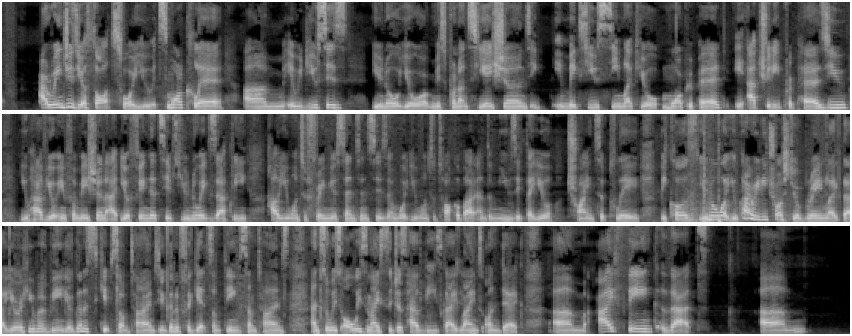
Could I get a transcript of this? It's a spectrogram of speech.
arranges your thoughts for you. It's more clear. Um, it reduces, you know, your mispronunciations. It, it makes you seem like you're more prepared. It actually prepares you. You have your information at your fingertips. You know exactly how you want to frame your sentences and what you want to talk about and the music that you're trying to play. Because you know what? You can't really trust your brain like that. You're a human being. You're going to skip sometimes. You're going to forget some things sometimes. And so it's always nice to just have these guidelines on deck. Um, I think that um,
